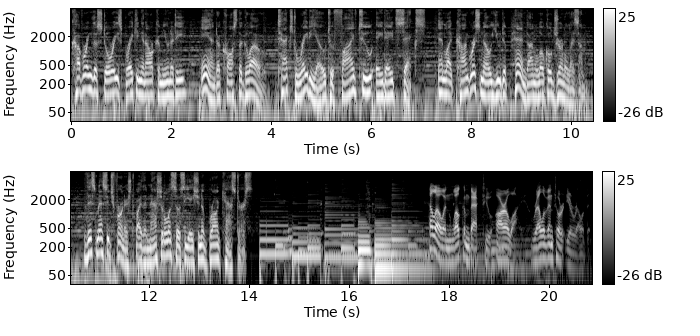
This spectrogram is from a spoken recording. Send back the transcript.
covering the stories breaking in our community and across the globe. Text radio to 52886 and let Congress know you depend on local journalism. This message furnished by the National Association of Broadcasters. Hello, and welcome back to ROI Relevant or Irrelevant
